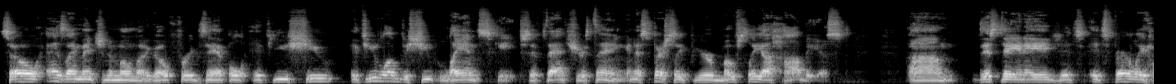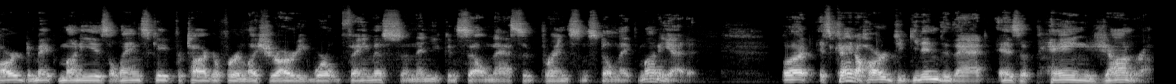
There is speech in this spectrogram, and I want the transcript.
So, as I mentioned a moment ago, for example, if you shoot, if you love to shoot landscapes, if that's your thing, and especially if you're mostly a hobbyist, um, this day and age, it's it's fairly hard to make money as a landscape photographer unless you're already world famous, and then you can sell massive prints and still make money at it. But it's kind of hard to get into that as a paying genre.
